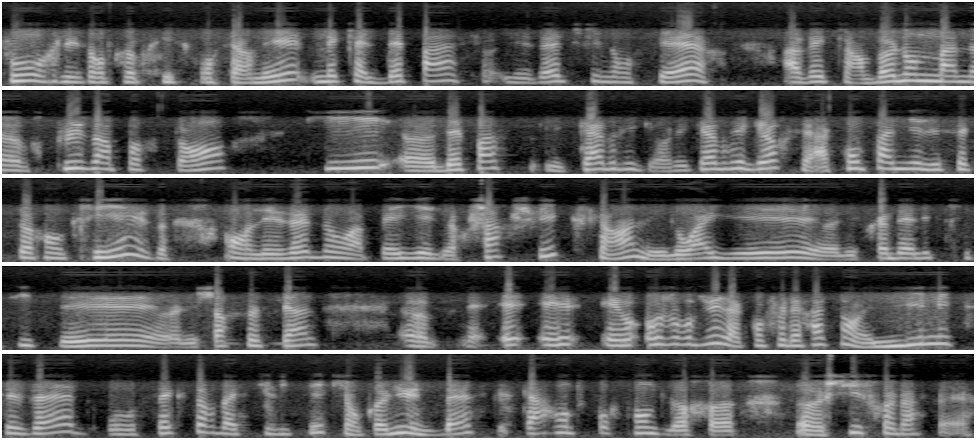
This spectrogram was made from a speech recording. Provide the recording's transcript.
pour les entreprises concernées, mais qu'elle dépasse les aides financières avec un volume de manœuvre plus important qui euh, dépasse les cas de rigueur. Les cas de rigueur, c'est accompagner les secteurs en crise en les aidant à payer leurs charges fixes, hein, les loyers, euh, les frais d'électricité, euh, les charges sociales. et, aujourd'hui, la Confédération limite ses aides aux secteurs d'activité qui ont connu une baisse de 40% de leur chiffre d'affaires.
